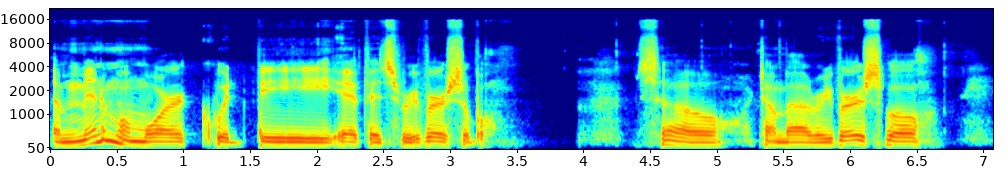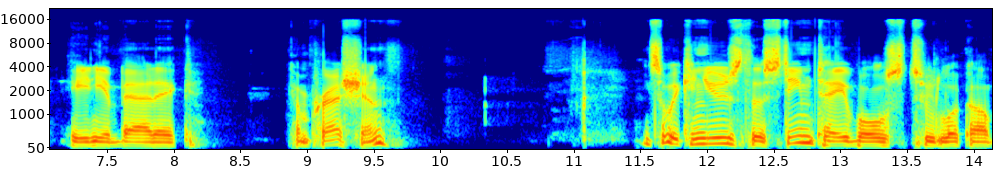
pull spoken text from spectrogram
the minimum work would be if it's reversible. So we're talking about reversible adiabatic compression. And so we can use the steam tables to look up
